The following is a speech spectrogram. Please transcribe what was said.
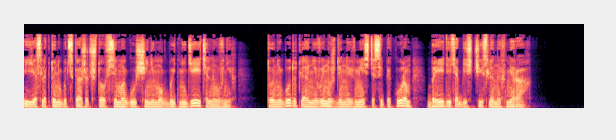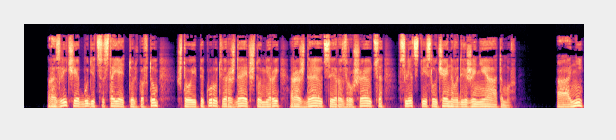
И если кто-нибудь скажет, что всемогущий не мог быть недеятельным в них, то не будут ли они вынуждены вместе с Эпикуром бредить о бесчисленных мирах? Различие будет состоять только в том, что Эпикур утверждает, что миры рождаются и разрушаются вследствие случайного движения атомов, а они,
